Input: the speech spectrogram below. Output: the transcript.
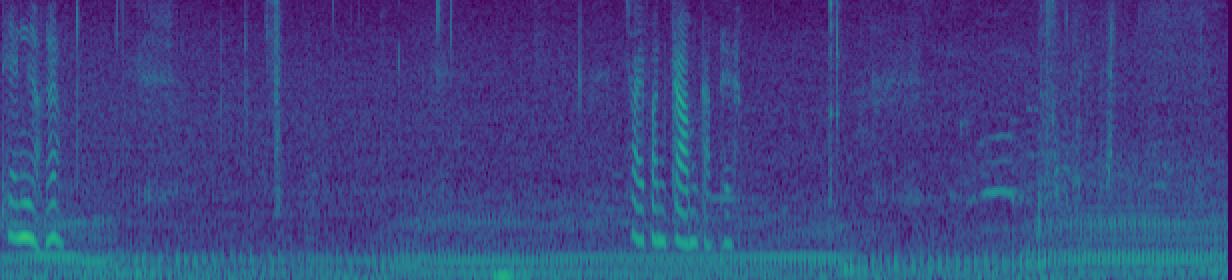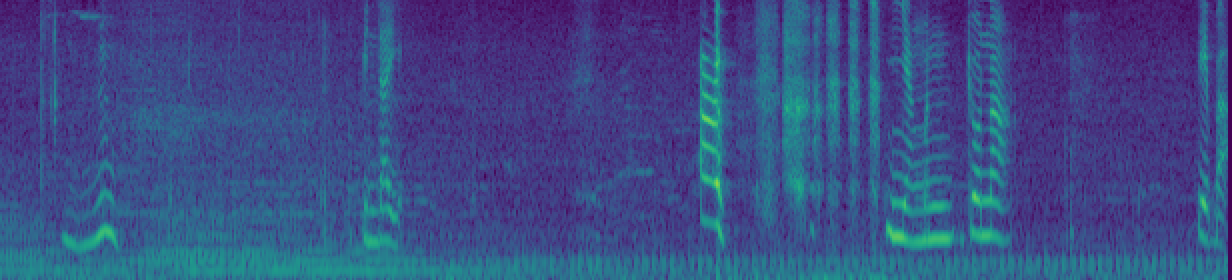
แทงเหงือกอะชายฟันกรามกัดเลยฟินได้อีกอ้าว อย่างมันชนอะเจ็บอะ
